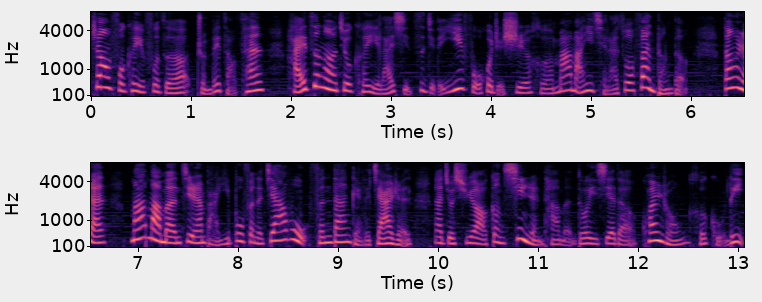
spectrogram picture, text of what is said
丈夫可以负责准备早餐，孩子呢就可以来洗自己的衣服，或者是和妈妈一起来。做饭等等。当然，妈妈们既然把一部分的家务分担给了家人，那就需要更信任他们，多一些的宽容和鼓励。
